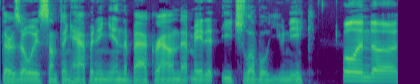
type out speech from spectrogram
There was always something happening in the background that made it each level unique. Well, and uh,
